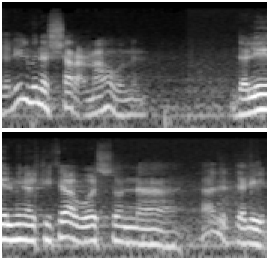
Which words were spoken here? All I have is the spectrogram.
دليل من الشرع ما هو من دليل من الكتاب والسنة. هذا الدليل.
